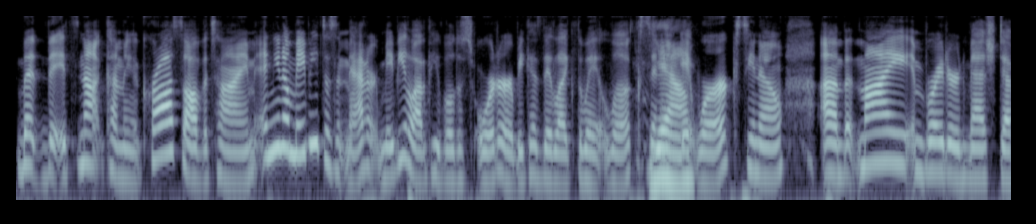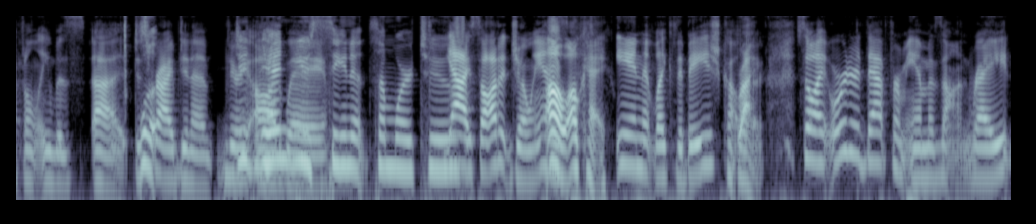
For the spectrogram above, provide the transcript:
but th- it's not coming across all the time. And, you know, maybe it doesn't matter. Maybe a lot of people just order because they like the way it looks and Yeah. it, it works, you know. Um, but my embroidered mesh definitely was uh, described in a very Did, odd way. you seen it somewhere too? yeah, I saw it at Joann's. Oh, okay. in like the beige color. Right. So I ordered that from Amazon, right?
